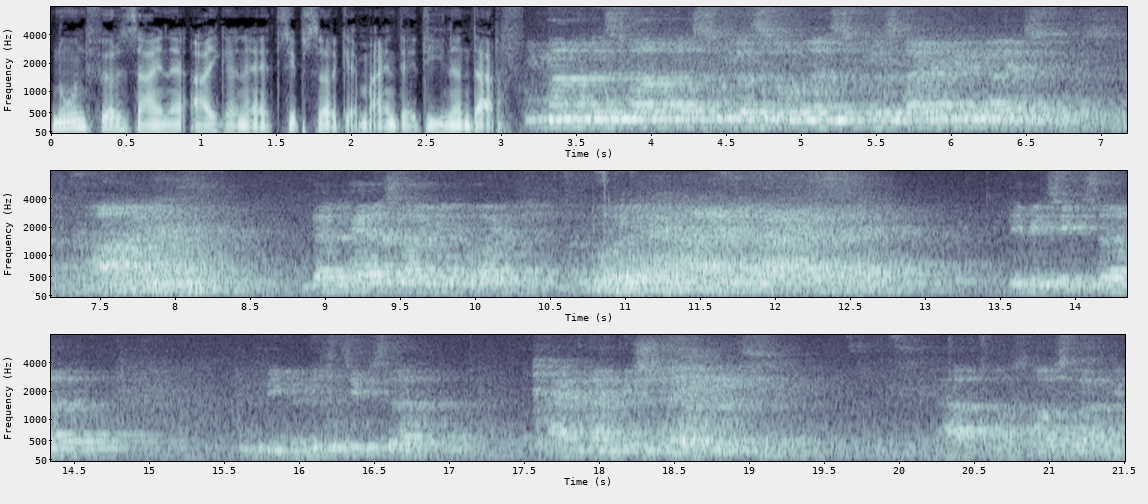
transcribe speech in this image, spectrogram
nun für seine eigene Zipser-Gemeinde dienen darf. Im Namen des Vaters und des Sohnes und des Heiligen Geistes. Amen. Der Herr sei mit euch. Liebe Zipser und liebe Nicht-Zipser, Einheimische, ja, aus Ausland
